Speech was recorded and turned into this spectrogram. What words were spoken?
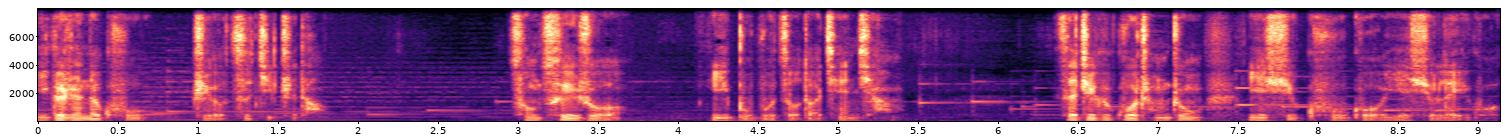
一个人的苦只有自己知道。从脆弱一步步走到坚强，在这个过程中，也许哭过，也许累过，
